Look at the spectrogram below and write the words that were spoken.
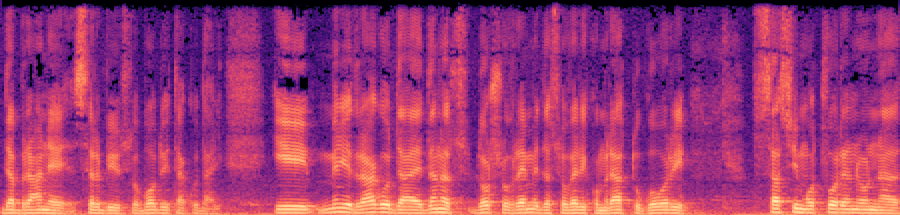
da brane Srbiju, slobodu i tako dalje. I meni je drago da je danas došlo vreme da se o velikom ratu govori sasvim otvoreno na,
